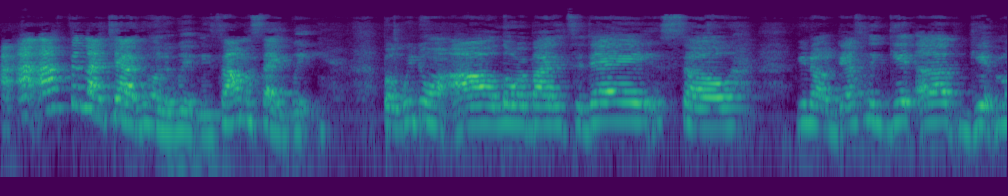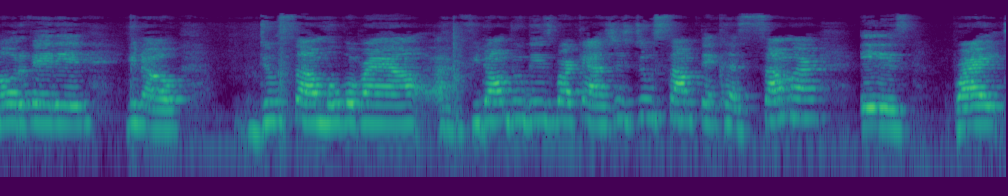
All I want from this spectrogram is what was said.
I, I, I feel like y'all doing it with me, so I'm going to say we. But we're doing all lower body today. So, you know, definitely get up, get motivated, you know, do some, move around. If you don't do these workouts, just do something because summer is right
